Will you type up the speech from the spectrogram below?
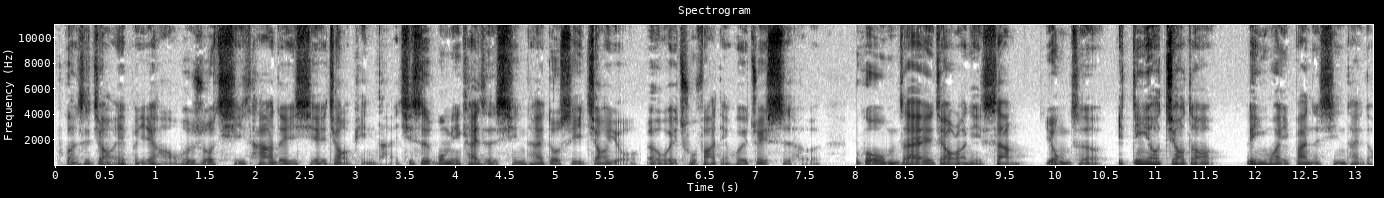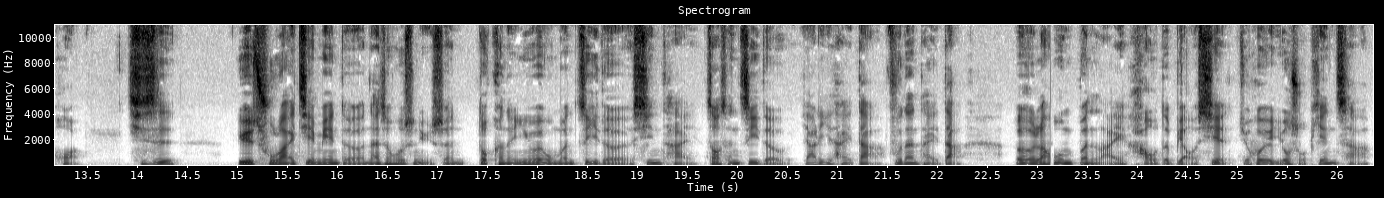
不管是交友 App 也好，或者说其他的一些交友平台，其实我们一开始的心态都是以交友呃为出发点会最适合。如果我们在交友软体上用着一定要交到另外一半的心态的话，其实约出来见面的男生或是女生，都可能因为我们自己的心态，造成自己的压力太大、负担太大，而让我们本来好的表现就会有所偏差。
